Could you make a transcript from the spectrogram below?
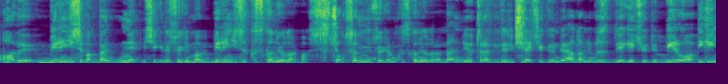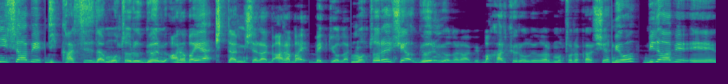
Abi birincisi bak ben net bir şekilde söyleyeyim abi. Birincisi kıskanıyorlar bak. Çok samimi söylüyorum kıskanıyorlar. Ben diyor trafikte çile çekiyorum diyor adam diyor vız diye geçiyor diyor. Bir o. İkincisi abi dikkatsizler. Motoru görmüyor. Arabaya kilitlenmişler abi. Araba bekliyorlar. Motoru şey görmüyorlar abi. Bakar kör oluyorlar motora karşı. Bir o. Bir de abi e,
